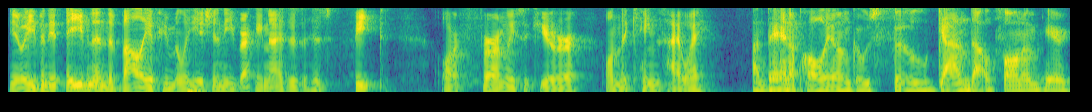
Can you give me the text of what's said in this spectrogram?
You know, even even in the valley of humiliation, he recognizes his feet are firmly secure on the king's highway. And then Apollyon goes full Gandalf on him here.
